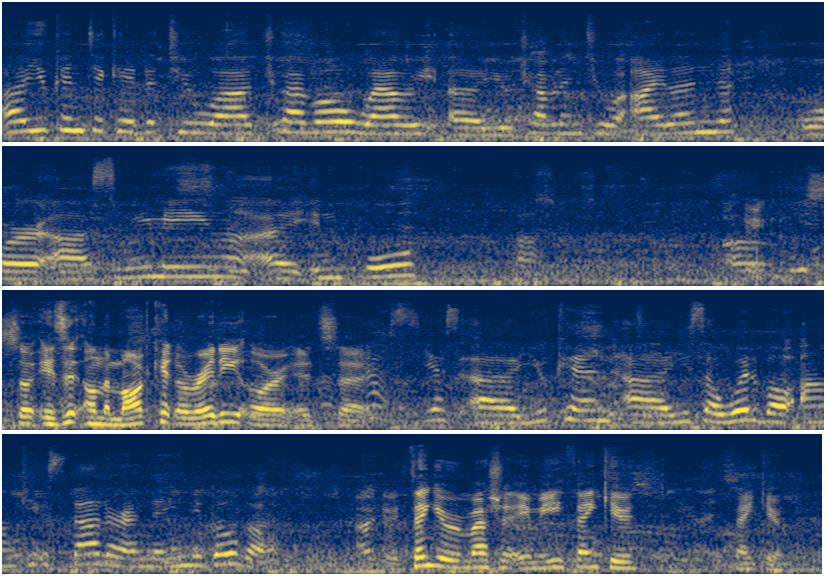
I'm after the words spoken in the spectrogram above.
uh, you can take it to uh, travel while uh, you're traveling to an island or uh, swimming uh, in pool. Okay. So is it on the market already, or it's uh, yes, yes, uh, you can. Uh, it's available on Kickstarter and Indiegogo. okay? Thank you very much, Amy. Thank you. Thank you.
